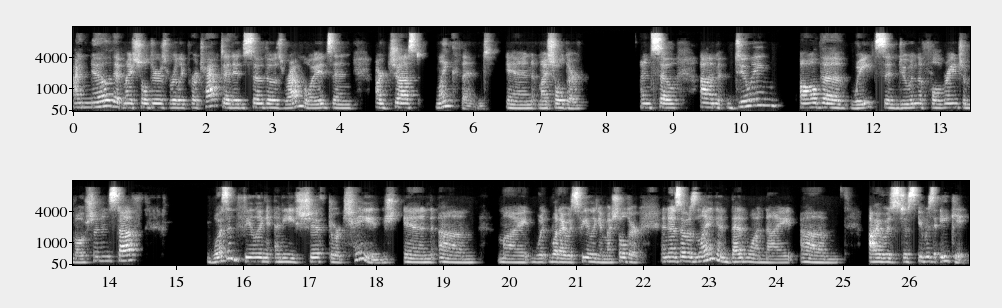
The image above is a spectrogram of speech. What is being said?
I know that my shoulder is really protracted. And so those rhomboids and are just lengthened in my shoulder. And so um, doing all the weights and doing the full range of motion and stuff wasn't feeling any shift or change in um, my what, what I was feeling in my shoulder. And as I was laying in bed one night, um, I was just it was aching.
